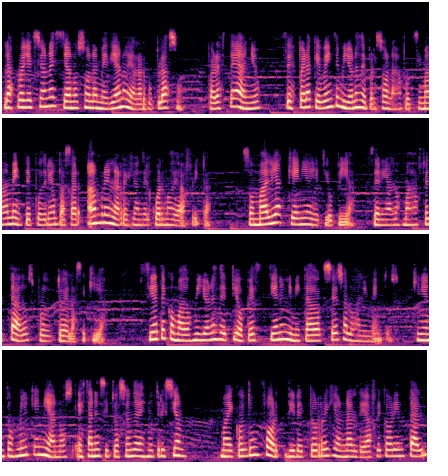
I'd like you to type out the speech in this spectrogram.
Las proyecciones ya no son a mediano y a largo plazo. Para este año, se espera que 20 millones de personas aproximadamente podrían pasar hambre en la región del Cuerno de África. Somalia, Kenia y Etiopía serían los más afectados producto de la sequía. 7,2 millones de etíopes tienen limitado acceso a los alimentos. 500.000 kenianos están en situación de desnutrición Michael Dunford, director regional de África Oriental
